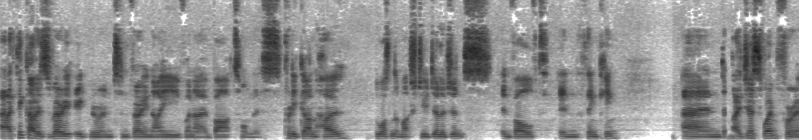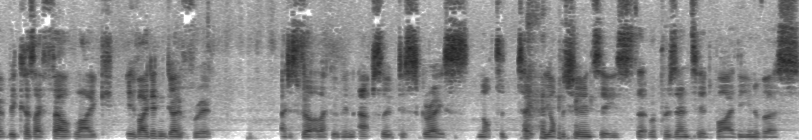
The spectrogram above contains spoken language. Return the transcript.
I think I was very ignorant and very naive when I embarked on this. Pretty gun ho. There wasn't much due diligence involved in thinking. And I just went for it because I felt like if I didn't go for it, I just felt like it would be an absolute disgrace not to take the opportunities that were presented by the universe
